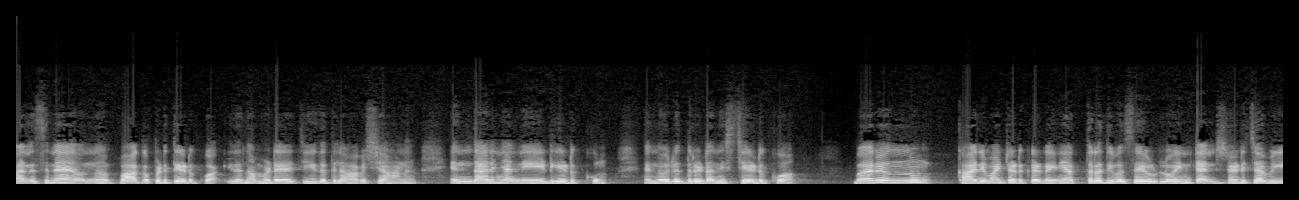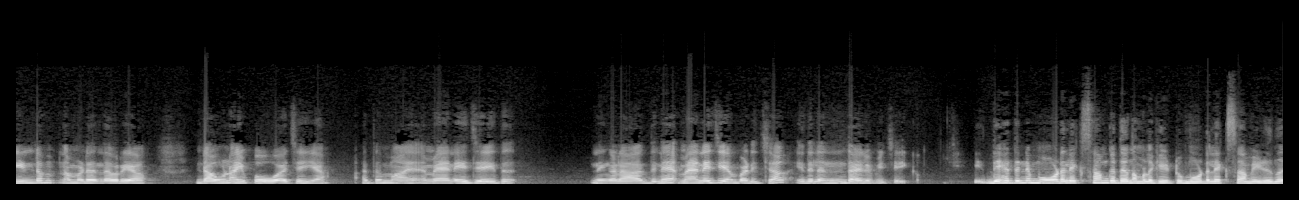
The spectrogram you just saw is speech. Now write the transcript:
മനസ്സിനെ ഒന്ന് പാകപ്പെടുത്തി എടുക്കുക. ഇത് നമ്മുടെ ജീവിതത്തിൽ ആവശ്യമാണ്. എന്തായാലും ഞാൻ നേടിയെടുക്കും എന്നൊരു ദൃഢനിശ്ചയം എടുക്കുക. വേറെ ഒന്നും കാര്യമായിട്ട് എടുക്കണ്ട. ഇനി അത്ര ദിവസമേ ഉള്ളൂ. ഇനി ടെൻഷൻ അടിച്ചാൽ വീണ്ടും നമ്മുടെ എന്താ പറയുക ഡൗൺ ആയി പോവുക ചെയ്യുക അത് മാനേജ് ചെയ്ത് നിങ്ങൾ അതിനെ മാനേജ് ചെയ്യാൻ പഠിച്ചാൽ ഇതിൽ എന്തായാലും വിജയിക്കും. ഇദ്ദേഹത്തിന്റെ മോഡൽ എക്സാം കഥ നമ്മൾ കേട്ടു. മോഡൽ എക്സാം എഴുതുന്ന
